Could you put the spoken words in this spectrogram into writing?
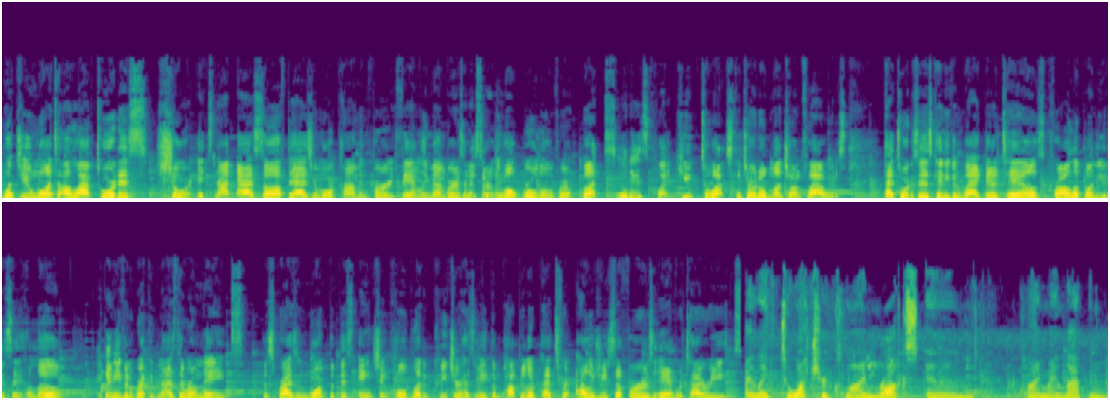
Would you want a lap tortoise? Sure, it's not as soft as your more common furry family members, and it certainly won't roll over, but it is quite cute to watch the turtle munch on flowers. Pet tortoises can even wag their tails, crawl up on you to say hello. They can even recognize their own names. The surprising warmth of this ancient cold blooded creature has made them popular pets for allergy sufferers and retirees. I like to watch her climb rocks and climb my lap and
